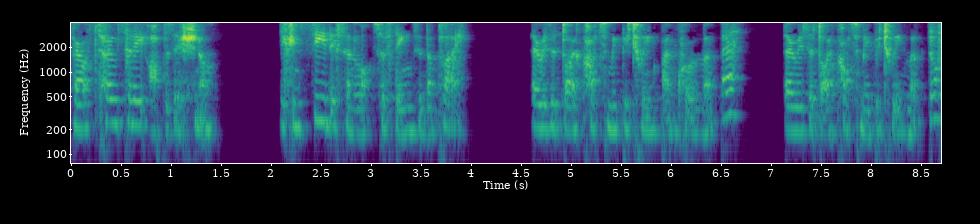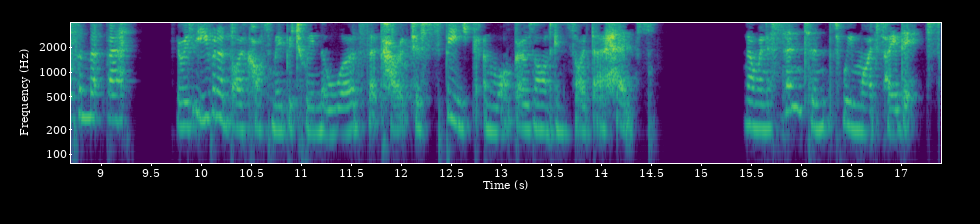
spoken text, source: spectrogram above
They are totally oppositional. You can see this in lots of things in the play. There is a dichotomy between Banquo and Macbeth. There is a dichotomy between Macduff and Macbeth. There is even a dichotomy between the words that characters speak and what goes on inside their heads. Now, in a sentence, we might say this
